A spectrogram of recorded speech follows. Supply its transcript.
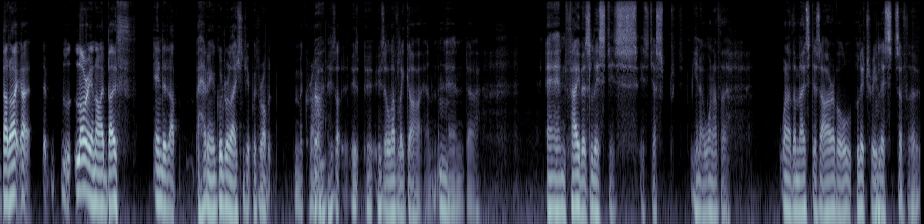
but I, I, Laurie and I both ended up having a good relationship with Robert McCrum, right. who's, a, who's, who's, a lovely guy, and mm. and uh, and Faber's list is is just you know one of the one of the most desirable literary mm. lists of the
